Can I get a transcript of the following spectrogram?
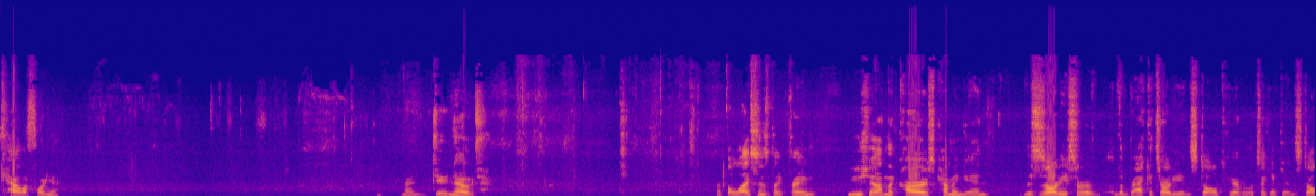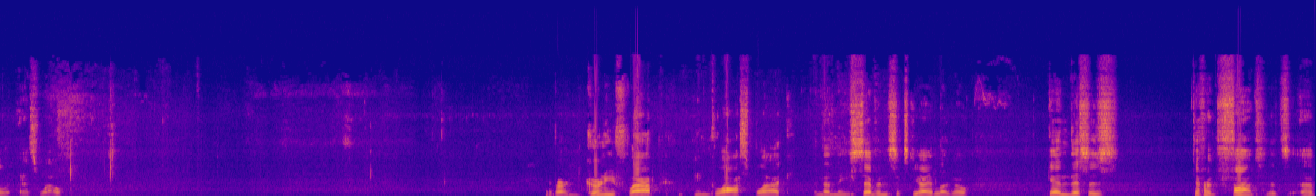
California. And I do note that the license plate frame, usually on the cars coming in, this is already sort of, the bracket's already installed here, but it looks like you have to install it as well. We have our gurney flap in gloss black and then the 760i logo. Again, this is different font that's uh,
